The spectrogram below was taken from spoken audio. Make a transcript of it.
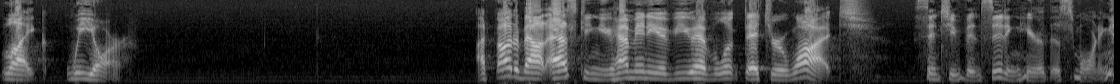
like we are. I thought about asking you how many of you have looked at your watch since you've been sitting here this morning.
